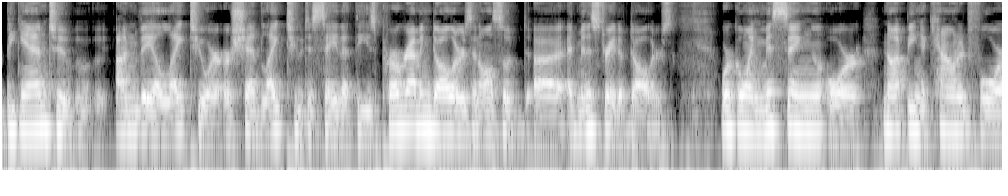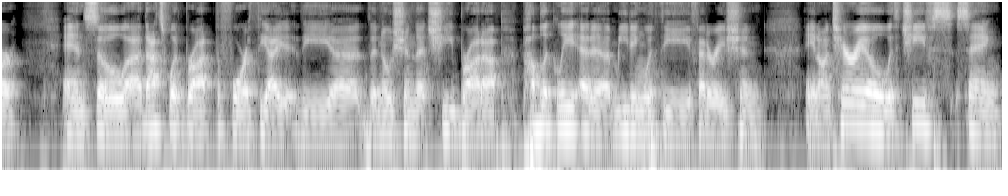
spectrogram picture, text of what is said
began to unveil light to or, or shed light to to say that these programming dollars and also uh, administrative dollars were going missing or not being accounted for and so uh, that's what brought forth the the uh, the notion that she brought up publicly at a meeting with the Federation in Ontario with chiefs, saying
